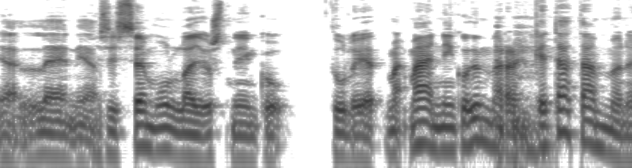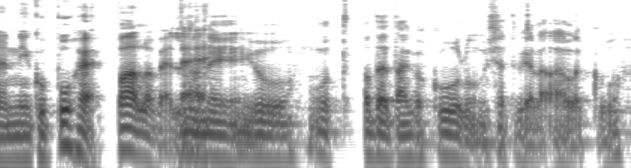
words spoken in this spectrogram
Jälleen. Ja, ja siis se mulla just niin kuin tuli, että mä, mä en niin kuin ymmärrä, ketä tämmöinen niin kuin puhe palvelee. No niin, juu, mutta otetaanko kuulumiset vielä alkuun?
